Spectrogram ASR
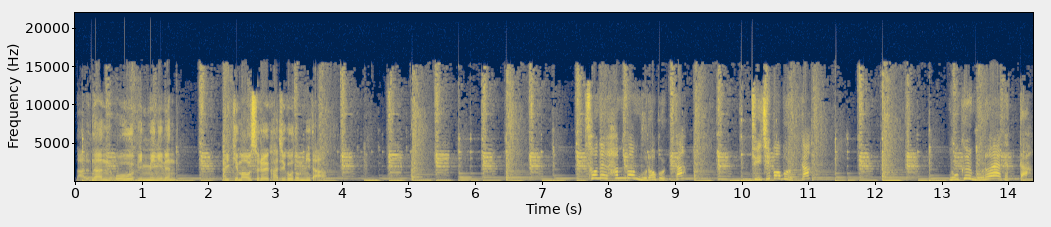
나른한 오후 민밍이는 미키마우스를 가지고 돕니다. 손을 한번 물어볼까? 뒤집어 볼까? 목을 물어야겠다.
